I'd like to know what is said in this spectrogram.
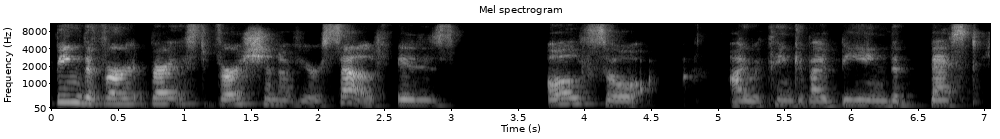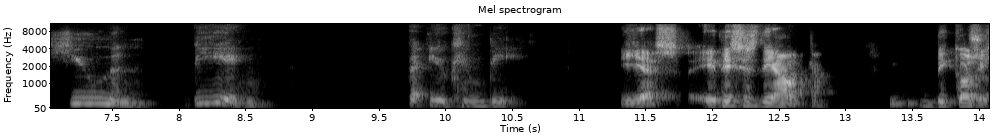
being the ver- best version of yourself is also i would think about being the best human being that you can be yes eh, this is the outcome because you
